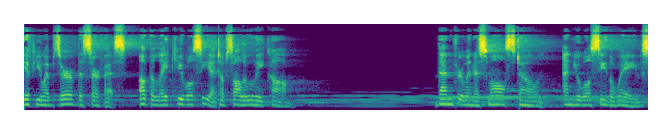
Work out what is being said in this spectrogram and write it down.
If you observe the surface of the lake you will see it absolutely calm. Then throw in a small stone, and you will see the waves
